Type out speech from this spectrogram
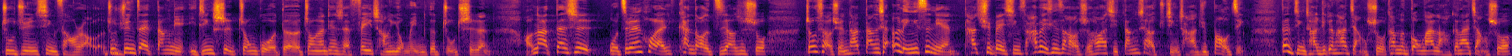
朱军性骚扰了。朱军在当年已经是中国的中央电视台非常有名的一个主持人。好，那但是我这边后来看到的资料是说，周小璇她当下二零一四年她去被性骚她被性骚扰的时候，她其实当下去警察局报警，但警察局跟她讲说，他们公安了跟她讲说。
